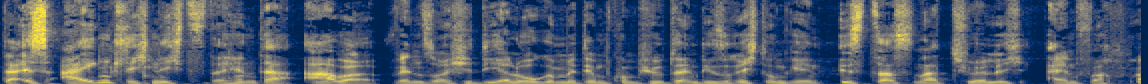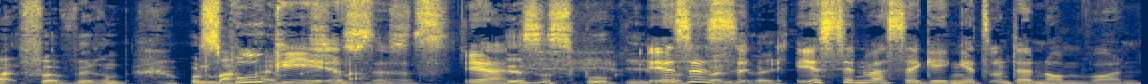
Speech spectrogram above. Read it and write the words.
Da ist eigentlich nichts dahinter. Aber wenn solche Dialoge mit dem Computer in diese Richtung gehen, ist das natürlich einfach mal verwirrend und spooky macht ein bisschen ist Angst. es. Ja. Ist es spooky? Ist, es, ist denn was dagegen jetzt unternommen worden?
